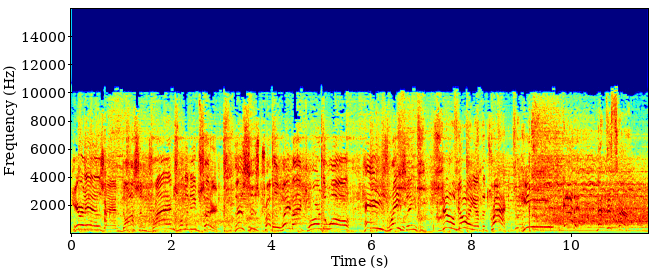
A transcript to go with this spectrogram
Here it is, and Dawson drives one to deep center. This is trouble way back toward the wall. Hayes racing, still going at the track. He's got it. Not this time.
